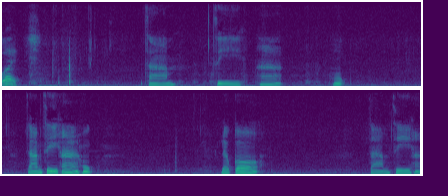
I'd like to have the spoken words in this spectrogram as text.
เว้ยสามสี่ห้าหกสามสี่ห้าหกแล้วก็สามสี่ห้า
